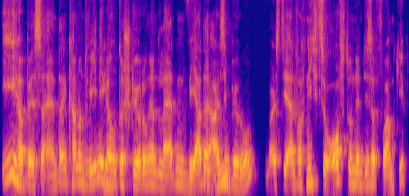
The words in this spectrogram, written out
eher besser einteilen kann und weniger mhm. unter Störungen leiden werde mhm. als im Büro, weil es die einfach nicht so oft und in dieser Form gibt.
